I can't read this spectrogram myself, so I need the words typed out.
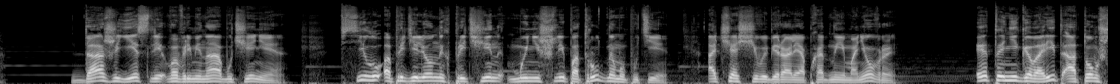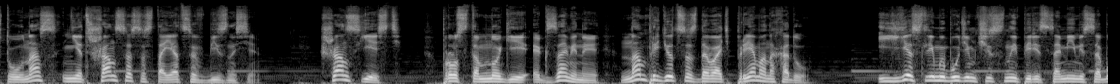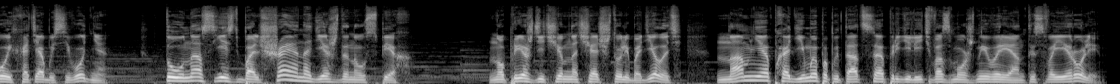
Даже если во времена обучения в силу определенных причин мы не шли по трудному пути, а чаще выбирали обходные маневры, это не говорит о том, что у нас нет шанса состояться в бизнесе. Шанс есть, просто многие экзамены нам придется сдавать прямо на ходу. И если мы будем честны перед самими собой хотя бы сегодня, то у нас есть большая надежда на успех. Но прежде чем начать что-либо делать, нам необходимо попытаться определить возможные варианты своей роли.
